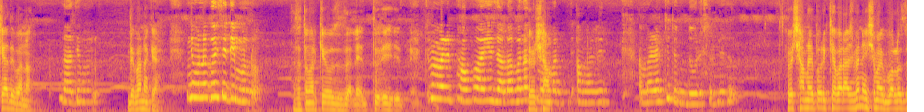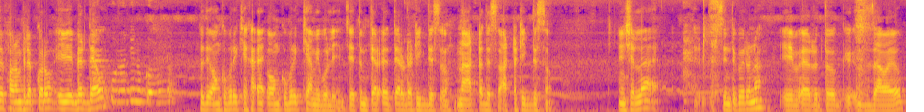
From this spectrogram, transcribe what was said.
কে দেবা না? না দিব না। দেবা না কে? দিব না কইছে দিব না। আচ্ছা তোমার কেউ তুমি আমার ফাও ফাইয়ে জ্বালাবা না আমার আমার আমার রাখি তুমি দৌড়ে চলে যাও। এবার সামনের পরীক্ষা আবার আসবেন এই সময় বলো যে ফর্ম ফিল আপ করো। এই এবার দাও। না। যদি অঙ্ক পরীক্ষা অঙ্ক পরীক্ষা আমি বলি যে তুমি তেরোটা টিক দিছো না আটটা দিছো আটটা টিক দিছো। ইনশাল্লাহ চিন্তা করো না এবার তো যাওয়াই হোক।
